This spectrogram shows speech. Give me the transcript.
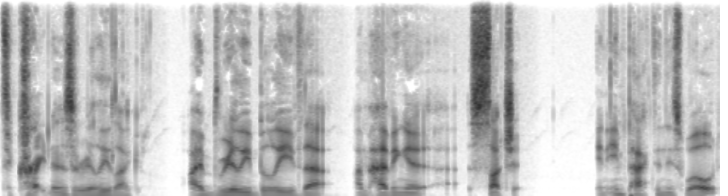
to greatness. Really, like I really believe that I'm having a such an impact in this world,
